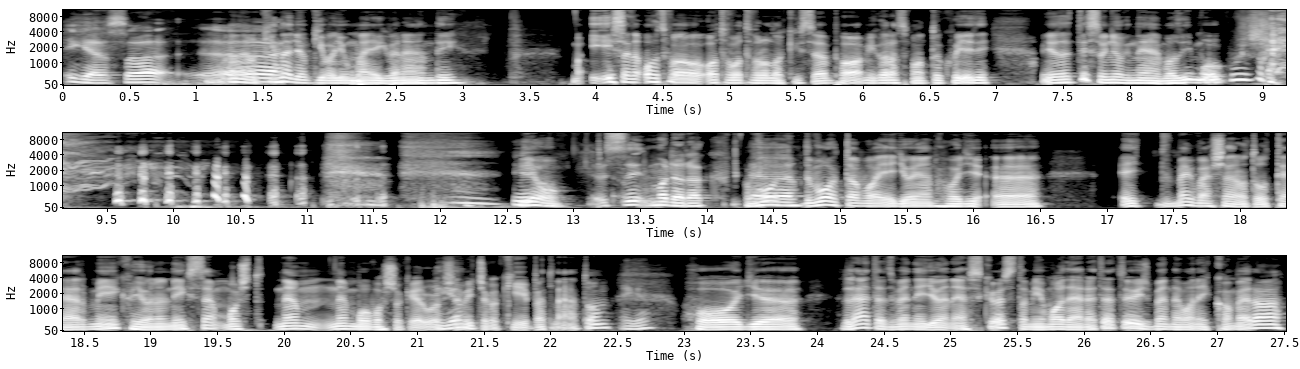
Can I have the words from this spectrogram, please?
Igen, szóval... Nagyon ki, nagyon ki vagyunk már égve, Ándi. És szerintem ott, van, ott volt valahol a ha amikor azt mondtuk, hogy, egy, hogy ez a tiszonyog nem, az imókus. Jó. Madarak. Volt, volt tavaly egy olyan, hogy egy megvásárolható termék, ha jól emlékszem, most nem, nem olvasok erről Igen. semmit, csak a képet látom, igen. hogy lehetett venni egy olyan eszközt, ami a madáretető, és benne van egy kamera,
